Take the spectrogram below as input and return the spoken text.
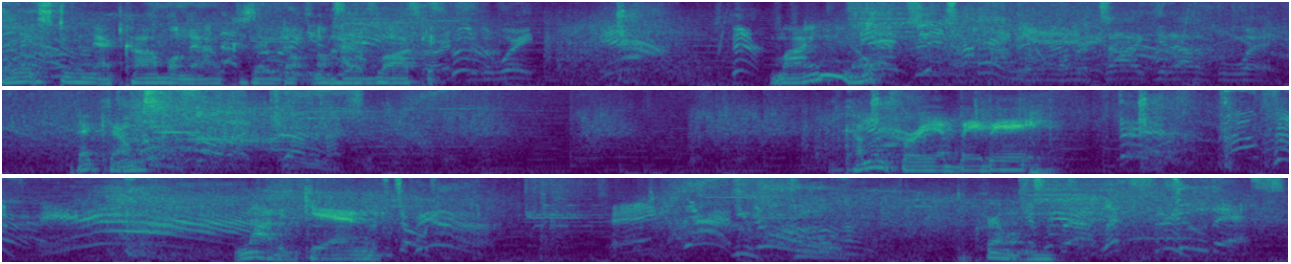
Well, doing that combo now because I don't know how to block it. Mine? Nope. That counts. Coming! For you, baby. Not again. You fool. Krillin. Let's do this.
